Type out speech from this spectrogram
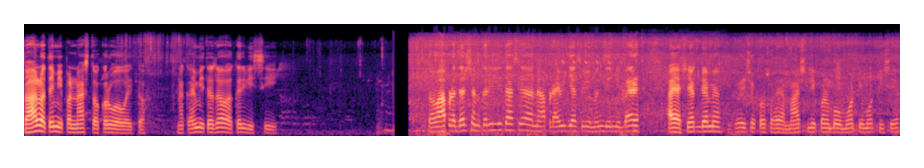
તો હાલો તેમી પણ નાસ્તો કરવો હોય તો. નકર એમી તો જવા કરવી છીએ. તો હવે આપણે દર્શન કરી લીધા છે અને આપણે આવી ગયા છીએ મંદિરની બહાર. આયા શેક ડેમે. જોઈ શકો છો આયા માછલી પણ બહુ મોટી મોટી છે.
